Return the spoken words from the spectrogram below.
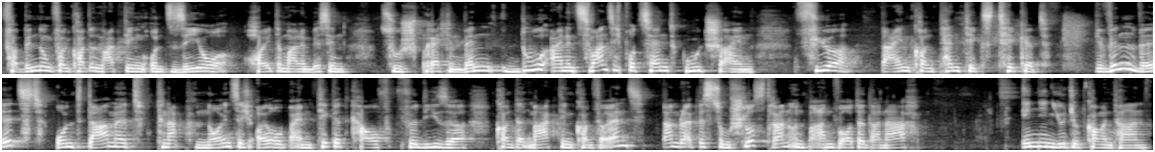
Verbindung von Content Marketing und SEO heute mal ein bisschen zu sprechen. Wenn du einen 20% Gutschein für dein Contentix-Ticket gewinnen willst und damit knapp 90 Euro beim Ticketkauf für diese Content Marketing Konferenz, dann bleib bis zum Schluss dran und beantworte danach in den YouTube-Kommentaren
